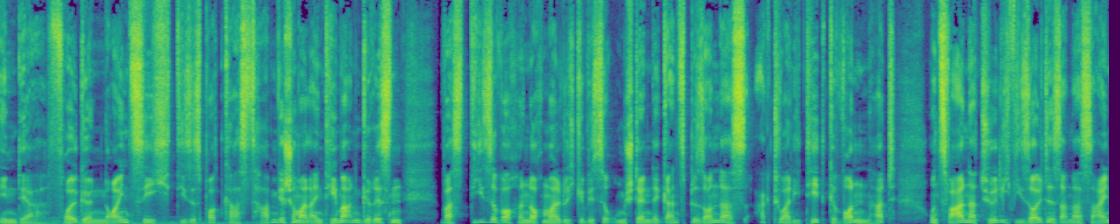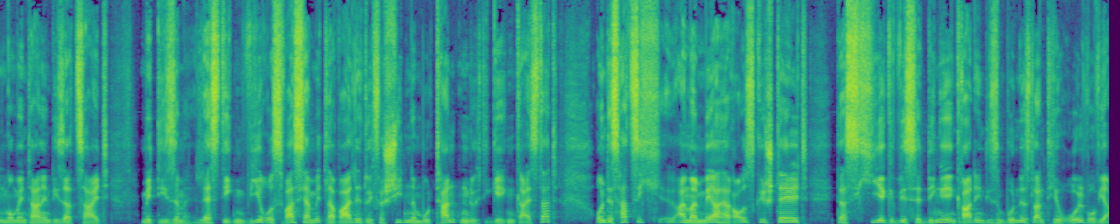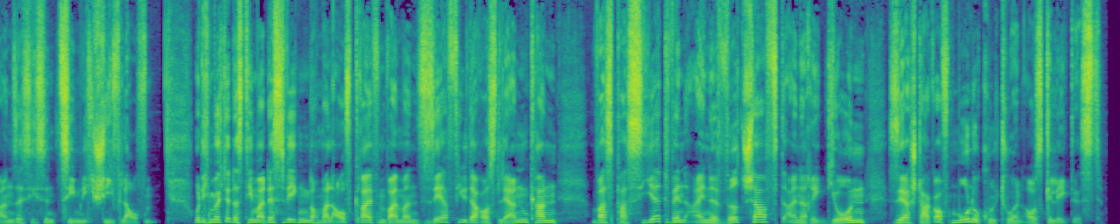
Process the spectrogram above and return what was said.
In der Folge 90 dieses Podcasts haben wir schon mal ein Thema angerissen, was diese Woche nochmal durch gewisse Umstände ganz besonders Aktualität gewonnen hat. Und zwar natürlich, wie sollte es anders sein, momentan in dieser Zeit mit diesem lästigen Virus, was ja mittlerweile durch verschiedene Mutanten durch die Gegend geistert. Und es hat sich einmal mehr herausgestellt, dass hier gewisse Dinge, gerade in diesem Bundesland Tirol, wo wir ansässig sind, ziemlich schief laufen. Und ich möchte das Thema deswegen nochmal aufgreifen, weil man sehr viel daraus lernen kann, was passiert, wenn eine Wirtschaft einer Region sehr stark auf Monokulturen ausgelegt ist.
